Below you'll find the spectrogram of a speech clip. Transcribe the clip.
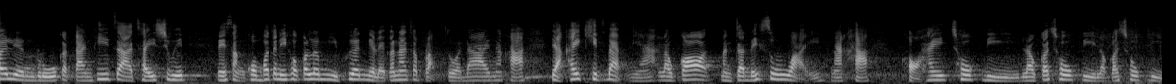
อยๆเรียนรู้กับการที่จะใช้ชีวิตในสังคมเพราะตอนนี้เขาก็เริ่มมีเพื่อนมีอะไรก็น่าจะปรับตัวได้นะคะ อยากให้คิดแบบนี้แล้วก็มันจะได้สู้ไหวนะคะ ขอให้โชคดี แล้วก็โชคดีแล้วก็โชคดี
